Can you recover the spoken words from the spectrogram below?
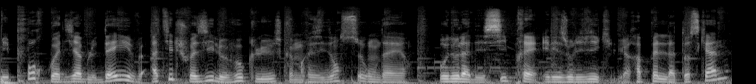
Mais pourquoi diable Dave a-t-il choisi le Vaucluse comme résidence secondaire Au-delà des cyprès et des oliviers qui lui rappellent la Toscane,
